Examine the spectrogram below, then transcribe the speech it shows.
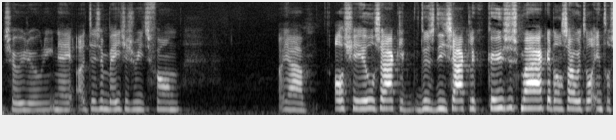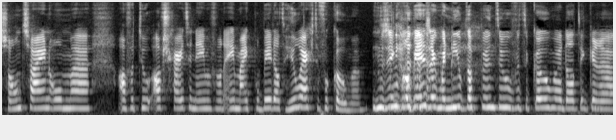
Sowieso niet. Nee, het is een beetje zoiets van... Ja, als je heel zakelijk... Dus die zakelijke keuzes maken... dan zou het wel interessant zijn om eh, af en toe afscheid te nemen van... hé, maar ik probeer dat heel erg te voorkomen. Dus ik probeer zeg maar niet op dat punt te hoeven te komen... dat ik er eh,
